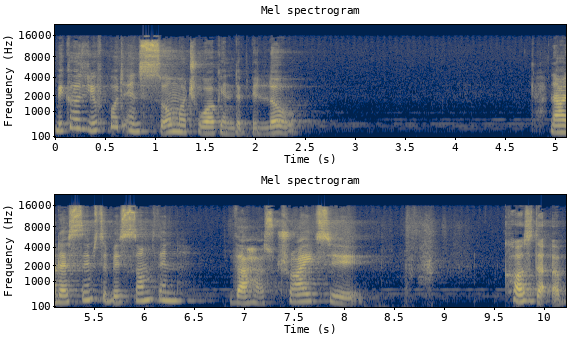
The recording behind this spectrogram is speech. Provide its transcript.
Because you've put in so much work in the below. Now there seems to be something that has tried to cause the uh,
